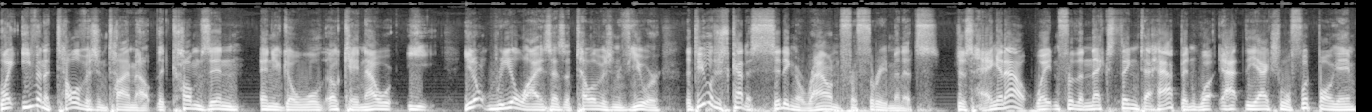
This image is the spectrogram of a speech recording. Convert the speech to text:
like even a television timeout that comes in and you go, well, okay, now you, you don't realize as a television viewer that people are just kind of sitting around for three minutes just hanging out, waiting for the next thing to happen at the actual football game.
